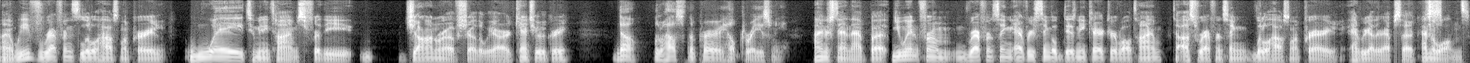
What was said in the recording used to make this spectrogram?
uh, we've referenced Little House on the Prairie way too many times for the genre of show that we are. Can't you agree? No, Little House on the Prairie helped raise me. I understand that, but you went from referencing every single Disney character of all time to us referencing Little House on the Prairie every other episode and the Waltons.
